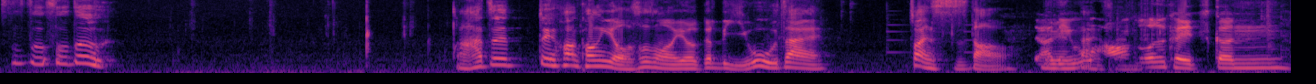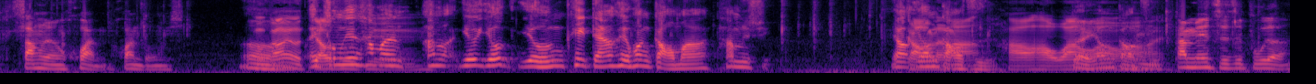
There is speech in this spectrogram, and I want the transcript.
速度速度！啊，他这对话框有说什么？有个礼物在钻石岛礼物好像生说是可以跟商人换换东西。嗯我刚刚有哎，交中间他们他们有有有人可以等下可以换稿吗？他们需要用稿子，好好玩，对用稿子他们直直铺的。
